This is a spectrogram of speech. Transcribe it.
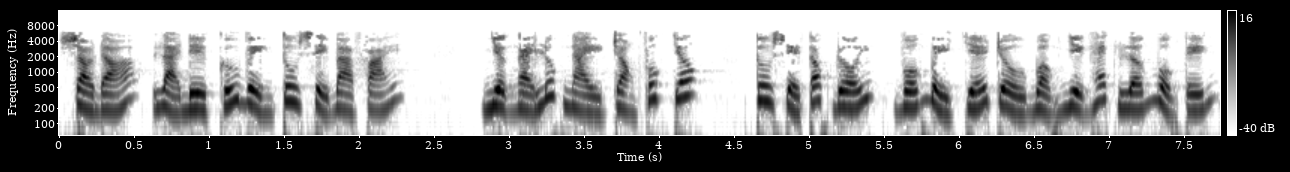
sau đó lại đi cứu viện tu sĩ ba phái. Nhưng ngay lúc này trong phút chốc, tu sĩ tóc rối vốn bị chế trụ bỗng nhiên hét lớn một tiếng,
